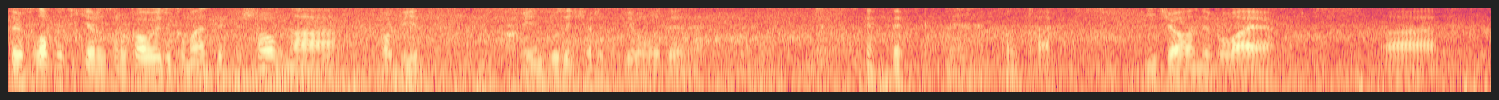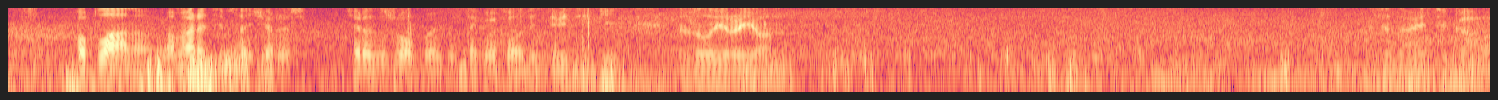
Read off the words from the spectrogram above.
Той хлопець, який роздруковує документи, пішов на обід. Він буде через півгодини. Отак. Нічого не буває по плану. В Америці все через, через жопу якось так виходить. Дивіться, який жилий район. Цікаво.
